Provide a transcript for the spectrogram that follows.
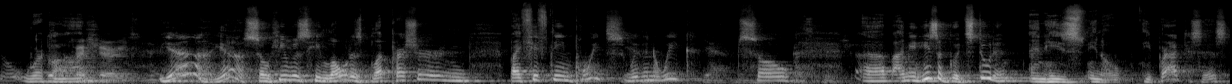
working blood on. Pressure. Yeah, yeah. So he was, he lowered his blood pressure and by 15 points yeah. within a week. Yeah. So, uh, I mean, he's a good student and he's, you know, he practices.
